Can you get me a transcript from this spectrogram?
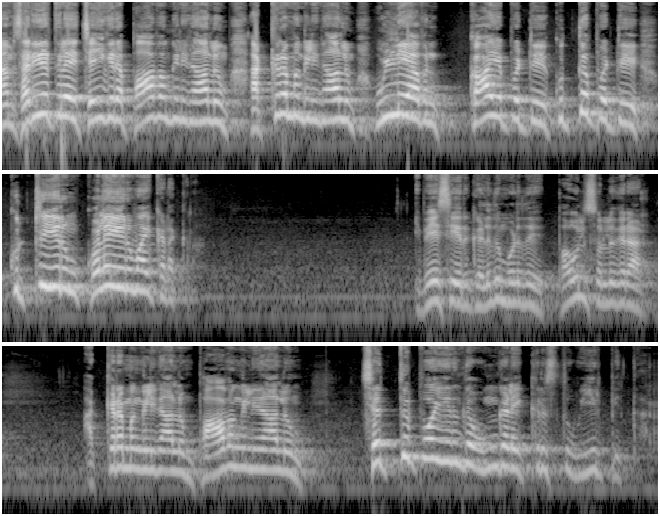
நாம் சரீரத்திலே செய்கிற பாவங்களினாலும் அக்கிரமங்களினாலும் உள்ளே அவன் காயப்பட்டு குத்தப்பட்டு குற்றியரும் கொலையுருமாய் கிடக்கிறான். இபேசியருக்கு எழுதும் பொழுது பவுல் சொல்லுகிறார் அக்கிரமங்களினாலும் பாவங்களினாலும் செத்து போயிருந்த உங்களை கிறிஸ்து உயிர்ப்பித்தார்.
